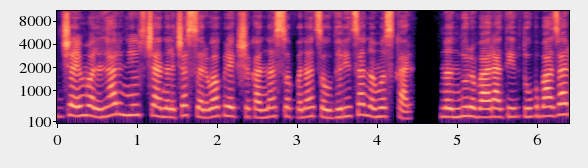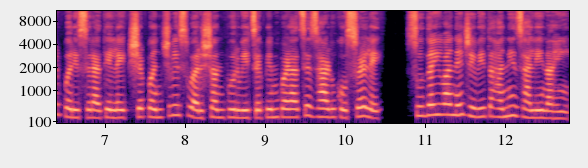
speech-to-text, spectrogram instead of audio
जय मल्हार न्यूज चॅनलच्या सर्व प्रेक्षकांना सपना चौधरीचा नमस्कार. नंदुरबारातील तूप बाजार परिसरातील एकशे पंचवीस वर्षांपूर्वीचे पिंपळाचे झाड कोसळले. सुदैवाने जीवितहानी झाली नाही.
